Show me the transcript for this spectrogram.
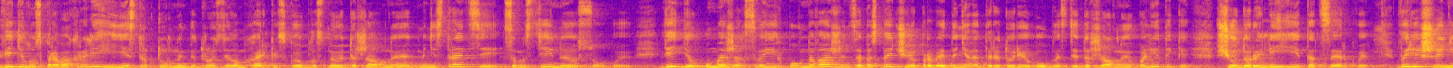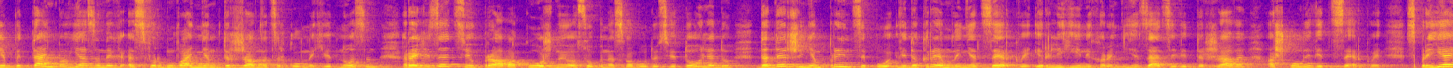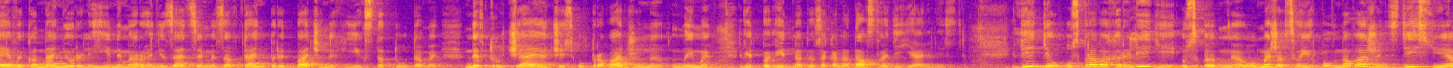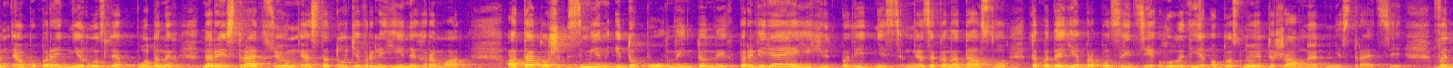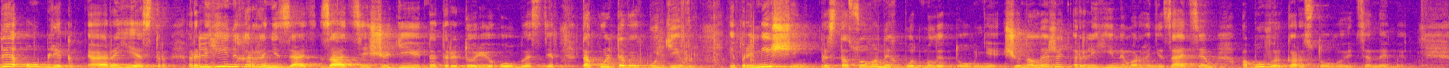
Відділ у справах релігії є структурним підрозділом Харківської обласної державної адміністрації самостійною особою. Відділ у межах своїх повноважень забезпечує проведення на території області державної політики щодо релігії та церкви, вирішення питань пов'язаних з формуванням державно-церковних відносин, реалізацію права кожної особи на свободу світогляду, додержанням принципу відокремлення церкви і релігійних організацій від держави, а школи від церкви, сприяє виконанню релігійними організаціями завдань, передбачених їх статутами, не втручаючись у впроваджену ними відповідно до законодавства діяльність. Відділ у справах релігії у ем, межах своїх повноважень здійснює е, попередній розгляд поданих на реєстрацію е, статутів релігійних громад, а також змін і доповнень до них, перевіряє їх відповідність законодавству та подає пропозиції голові обласної державної адміністрації. Веде облік е, реєстр релігійних організацій, що діють на території області, та культових будівель і приміщень, пристосованих під молитовні, що належать релігійним організаціям або використовуються ними.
